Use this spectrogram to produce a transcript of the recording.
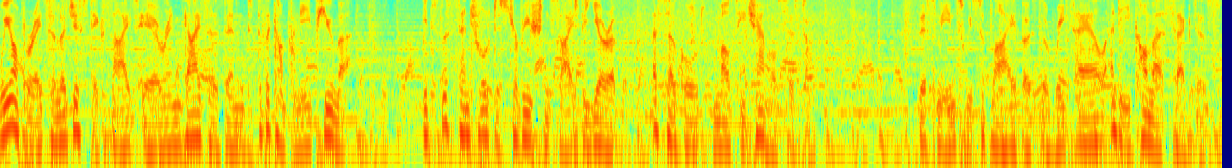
We operate a logistics site here in Geiselwind for the company Puma. It's the central distribution site for Europe, a so-called multi-channel system. This means we supply both the retail and e-commerce sectors.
